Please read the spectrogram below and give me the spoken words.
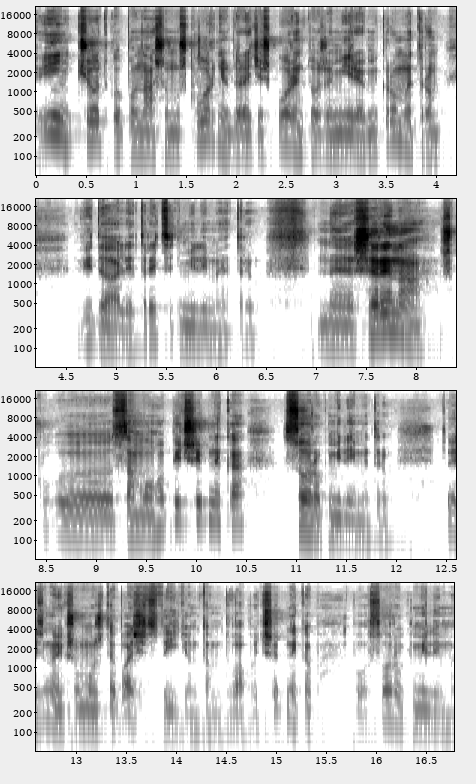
Він чітко по нашому шкворню, до речі, шкворень теж міряв мікрометром. В ідеалі 30 мм. Ширина е, самого підшипника 40 мм. Тобто, ну, якщо можете бачити, стоїть он там два підшипника по 40 мм.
